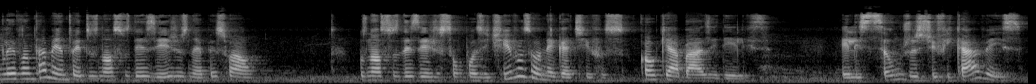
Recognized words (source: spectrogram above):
um levantamento aí dos nossos desejos, né, pessoal? Os nossos desejos são positivos ou negativos? Qual que é a base deles? Eles são justificáveis?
